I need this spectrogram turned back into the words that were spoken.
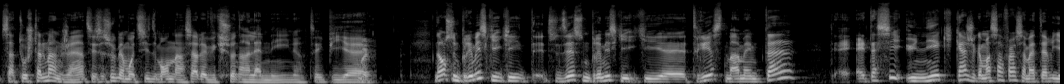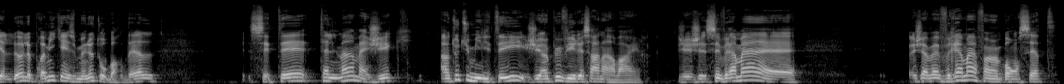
ça touche tellement de gens. Tu sais, c'est sûr que la moitié du monde dans la salle a vécu ça dans l'année. là, tu sais, Puis euh, Ouais. non, c'est une prémisse qui, qui- tu disais, c'est une prémisse qui, qui est euh, triste, mais en même temps, elle est assez unique. Quand j'ai commencé à faire ce matériel-là, le premier 15 minutes au bordel, c'était tellement magique. En toute humilité, j'ai un peu viré ça. J'ai- j'ai- C'est vraiment. euh, j'avais vraiment fait un bon set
